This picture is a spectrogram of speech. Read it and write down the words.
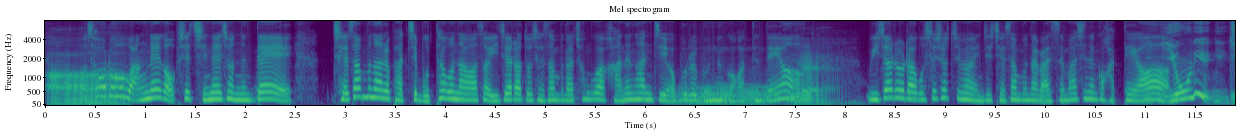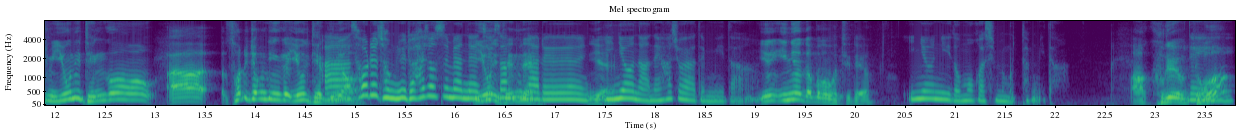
아. 어, 서로 왕래가 없이 지내셨는데 재산 분할을 받지 못하고 나와서 이제라도 재산 분할 청구가 가능한지 여부를 묻는 것 같은데요. 예. 위자료라고 쓰셨지만 이제 재산 분할 말씀하시는 것 같아요. 이, 이혼이 이- 지금 이혼이 된 거 아 서류 정리니까 이혼이 됐군요. 아, 서류 정리를 하셨으면은 재산 됐네. 분할은 예. 2년 안에 하셔야 됩니다. 2년 넘어가면 어떻게 돼요? 2년이 넘어가시면 못 합니다. 아 그래요 또? 네.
